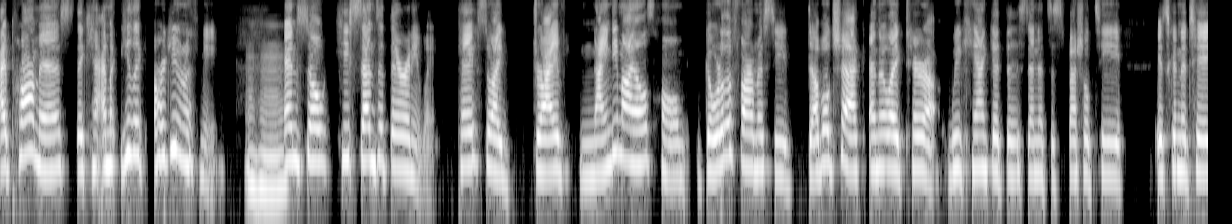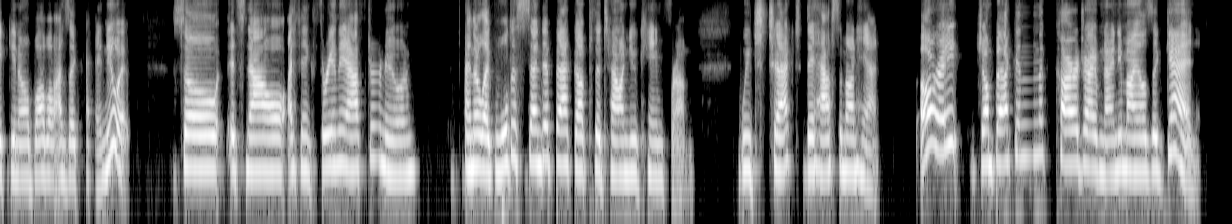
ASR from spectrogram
I promise they can't. I'm like, he's like arguing with me. Mhm. And so he sends it there anyway. Okay. So I drive 90 miles home, go to the pharmacy, double check, and they're like, Tara, we can't get this in. It's a specialty. It's going to take, you know, blah, blah. I was like, I knew it. So it's now, I think, three in the afternoon. And they're like, we'll just send it back up to the town you came from. We checked, they have some on hand. All right, jump back in the car, drive 90 miles again.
